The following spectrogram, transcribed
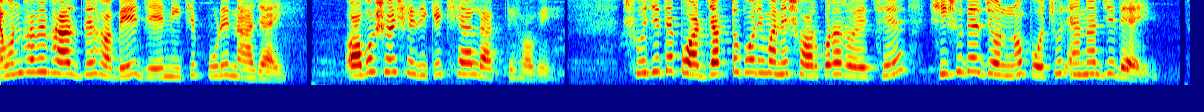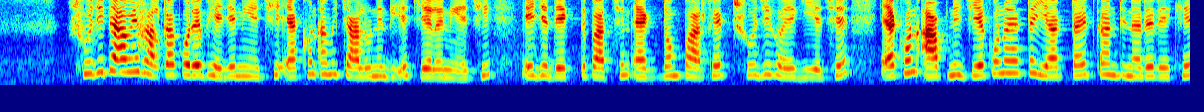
এমনভাবে ভাজতে হবে যে নিচে পুড়ে না যায়। অবশ্যই সেদিকে খেয়াল রাখতে হবে। সুজিতে পর্যাপ্ত পরিমাণে শর্করা রয়েছে। শিশুদের জন্য প্রচুর এনার্জি দেয়। সুজিটা আমি হালকা করে ভেজে নিয়েছি। এখন আমি চালুনি দিয়ে চেলে নিয়েছি। এই যে দেখতে পাচ্ছেন, একদম পারফেক্ট সুজি হয়ে গিয়েছে। এখন আপনি যে কোনো একটা এয়ারটাইট কন্টেনারে রেখে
